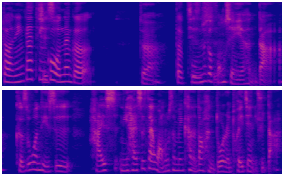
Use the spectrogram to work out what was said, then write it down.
对啊，你应该听过那个对啊，的其实那个风险也很大啊，可是问题是，还是你还是在网络上面看得到很多人推荐你去打，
